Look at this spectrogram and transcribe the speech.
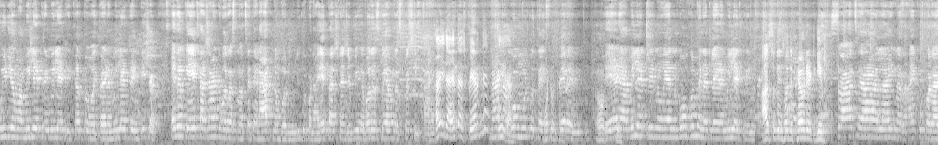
વિડીયોમાં મિલેટરી મિલેટરી કરતો હોય તો એને મિલેટરી ટી શર્ટ એને કે એતાંશ આઠ વર્ષનો છે તેણે આઠ નંબરનું લીધું પણ આ એતાંશને જે બે વર્ષ બે વર્ષ પછી થાય. થઈ જાય એટલે પહેર ને? ના બહુ મોટું થાય મોટું છે હતું. એને આ મિલિટરી નું એને બહુ ગમે ને એટલે એને મિલિટરી નું. આજ સુધી સૌથી ફેવરેટ ગિફ્ટ તો આ છે આ લાઇનર આંખ ઉપર આ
